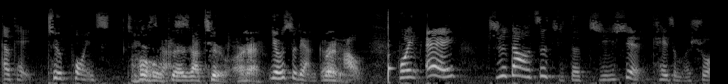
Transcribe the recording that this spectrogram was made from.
Right. OK, two points To oh, okay, I got two. Okay. 又是两个 Ready. 好，Point A，知道自己的极限可以怎么说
